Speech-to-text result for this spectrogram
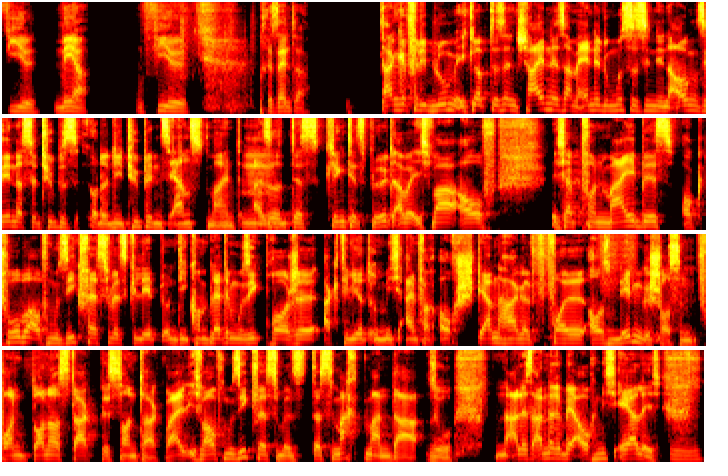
viel mehr. und viel präsenter. Danke für die Blumen. Ich glaube, das Entscheidende ist am Ende, du musst es in den Augen sehen, dass der Typ es oder die Typin es ernst meint. Mhm. Also das klingt jetzt blöd, aber ich war auf ich habe von Mai bis Oktober auf Musikfestivals gelebt und die komplette Musikbranche aktiviert und mich einfach auch sternhagelvoll aus dem Leben geschossen von Donnerstag bis Sonntag, weil ich war auf Musikfestivals, das macht man da so. Und alles andere wäre auch nicht ehrlich. Mhm.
